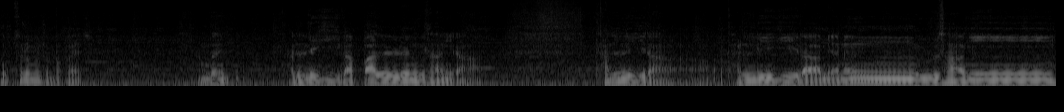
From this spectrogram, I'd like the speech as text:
코스튬을 좀 바꿔야지. 상당히 달리기가 빠른 의상이라. 달리기라. 달리기라면은 의상이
